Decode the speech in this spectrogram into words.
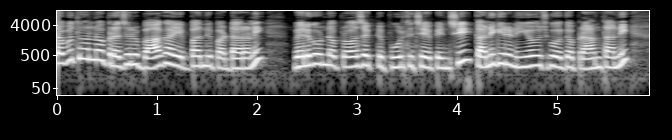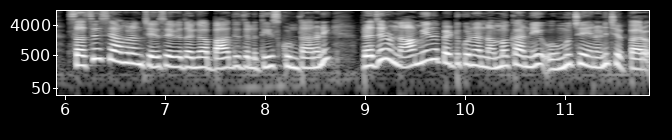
ప్రభుత్వంలో ప్రజలు బాగా ఇబ్బంది పడ్డారని వెలుగొండ ప్రాజెక్టు పూర్తి చేపించి కనిగిరి నియోజకవర్గ ప్రాంతాన్ని సస్యశ్యామలం చేసే విధంగా బాధ్యతలు తీసుకుంటానని ప్రజలు నా మీద పెట్టుకున్న నమ్మకాన్ని ఒమ్ము చేయనని చెప్పారు.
